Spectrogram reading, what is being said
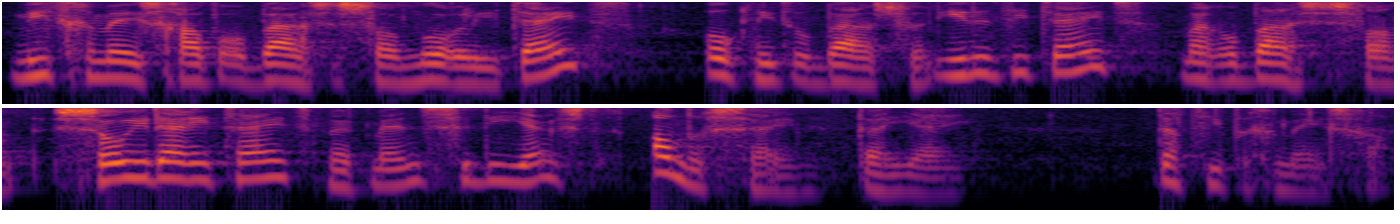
Niet gemeenschappen op basis van moraliteit, ook niet op basis van identiteit, maar op basis van solidariteit met mensen die juist anders zijn dan jij. Dat type gemeenschap.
